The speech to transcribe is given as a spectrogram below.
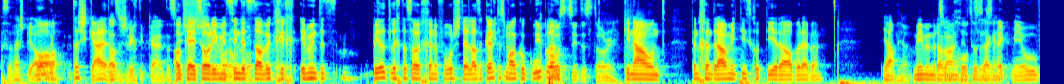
Also weißt du, bei Wow, allen... das ist geil. Das ist richtig geil. Das okay, sorry, wir sind Marokko. jetzt da wirklich, ihr müsst jetzt bildlich das euch können vorstellen. Also könnt das mal Ich googeln. poste sie in der Story. Genau, und dann könnt ihr auch mitdiskutieren, aber eben, ja, Ja. mehr müssen wir da Zum gar nicht dazu sagen. Das regt mich auf.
